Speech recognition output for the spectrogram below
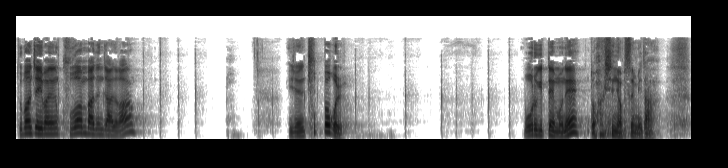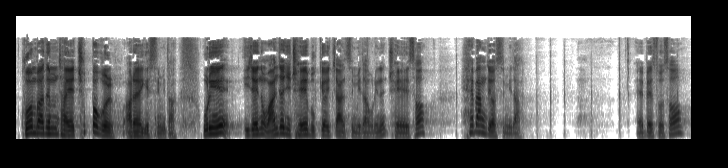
두 번째 이번에는 구원받은 자가 이제는 축복을 모르기 때문에 또 확신이 없습니다. 구원받은 자의 축복을 알아야겠습니다. 우리 이제는 완전히 죄에 묶여 있지 않습니다. 우리는 죄에서 해방되었습니다. 에베소서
